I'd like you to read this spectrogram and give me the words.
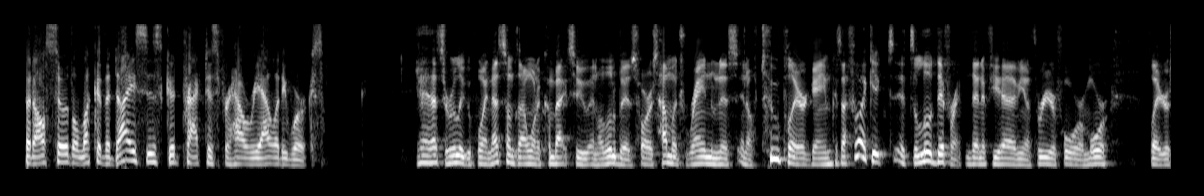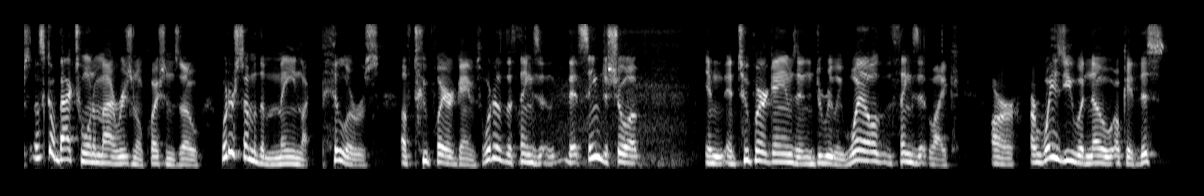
but also the luck of the dice is good practice for how reality works. Yeah, that's a really good point. That's something I want to come back to in a little bit as far as how much randomness in a two-player game, because I feel like it, it's a little different than if you have you know three or four or more players. Let's go back to one of my original questions though. What are some of the main like pillars of two-player games? What are the things that, that seem to show up in, in two-player games and do really well? The things that like are are ways you would know okay this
